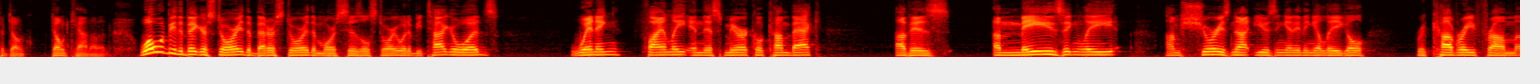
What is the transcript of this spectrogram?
but don't don't count on it. What would be the bigger story, the better story, the more sizzle story? Would it be Tiger Woods winning finally in this miracle comeback of his amazingly I'm sure he's not using anything illegal. Recovery from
